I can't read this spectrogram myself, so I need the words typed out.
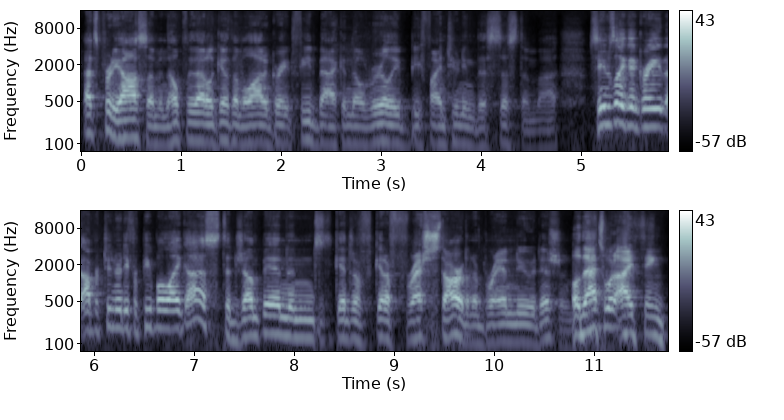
that's pretty awesome, and hopefully that'll give them a lot of great feedback, and they'll really be fine tuning this system. Uh, seems like a great opportunity for people like us to jump in and get a, get a fresh start on a brand new edition. Well, that's what I think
